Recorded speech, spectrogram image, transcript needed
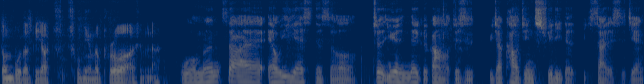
东部的比较出出名的 Pro 啊什么的，我们在 LES 的时候，就因为那个刚好就是比较靠近 Street 的比赛的时间，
